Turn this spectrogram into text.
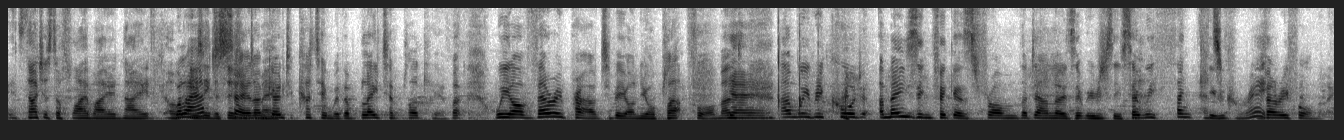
it's not just a fly by night. Well, I have to say, and I'm going to cut in with a blatant plug here, but we are very proud to be on your platform, and, yeah. and we record amazing figures from the downloads that we receive. So we thank That's you great. very formally.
